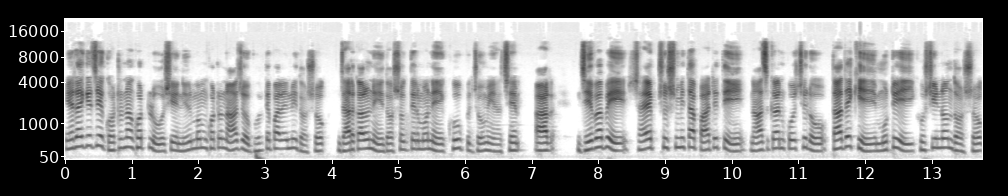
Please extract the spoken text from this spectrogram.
এর আগে যে ঘটনা ঘটল, সে নির্মম ঘটনা আজও ভুলতে পারেননি দর্শক। যার কারণে দর্শকদের মনে খুব জমে আছে। আর যেভাবে সাহেব সুস্মিতা পার্টিতে নাচ গান করছিল, তা দেখে মোটেই খুশি নন দর্শক।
